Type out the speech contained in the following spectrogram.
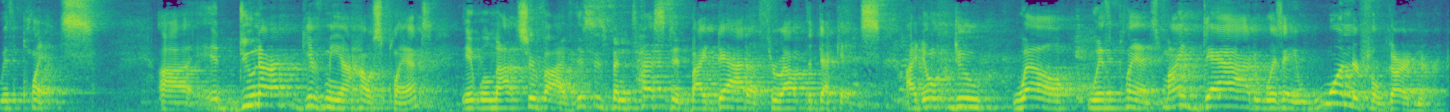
with plants uh, do not give me a house plant. It will not survive. This has been tested by data throughout the decades. I don't do well with plants. My dad was a wonderful gardener,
